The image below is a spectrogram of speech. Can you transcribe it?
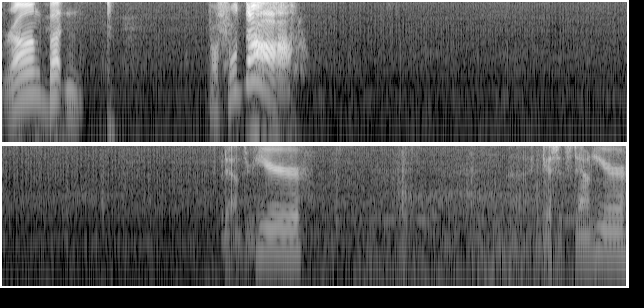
Wrong button. Broshoda! Go down through here. Guess it's down here.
